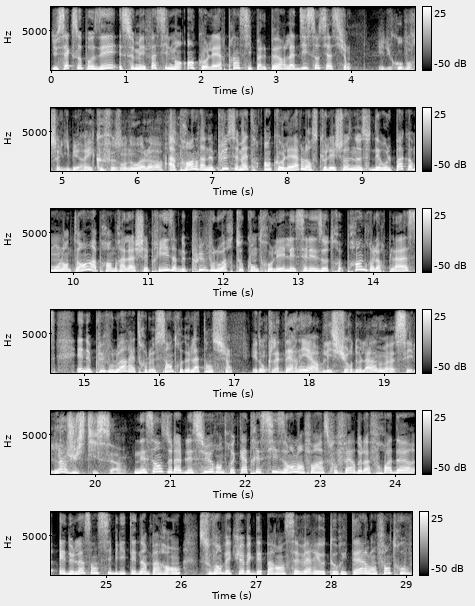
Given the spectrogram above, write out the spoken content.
du sexe opposé, se met facilement en colère, principale peur, la dissociation. Et du coup, pour se libérer, que faisons-nous alors? Apprendre à ne plus se mettre en colère lorsque les choses ne se déroulent pas comme on l'entend, apprendre à lâcher prise, à ne plus vouloir tout contrôler, laisser les autres prendre leur place et ne plus vouloir être le centre de l'attention. Et donc la dernière blessure de l'âme, c'est l'injustice. Naissance de la blessure, entre 4 et 6 ans, l'enfant a souffert de la froideur et de l'insensibilité d'un parent. Souvent vécu avec des parents sévères et autoritaires, l'enfant trouve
